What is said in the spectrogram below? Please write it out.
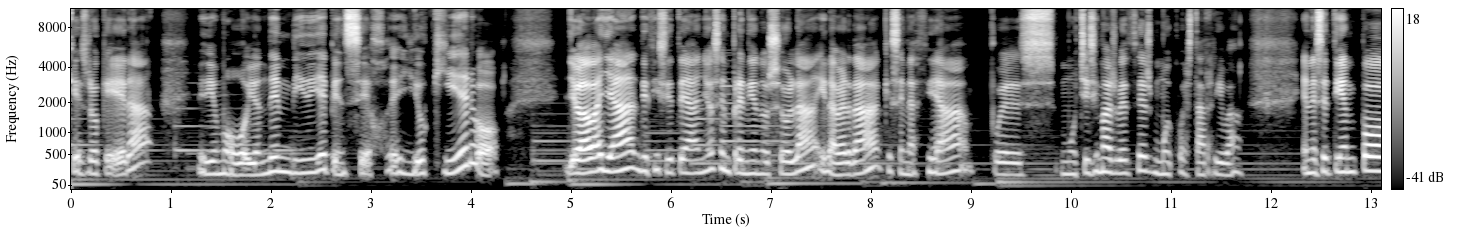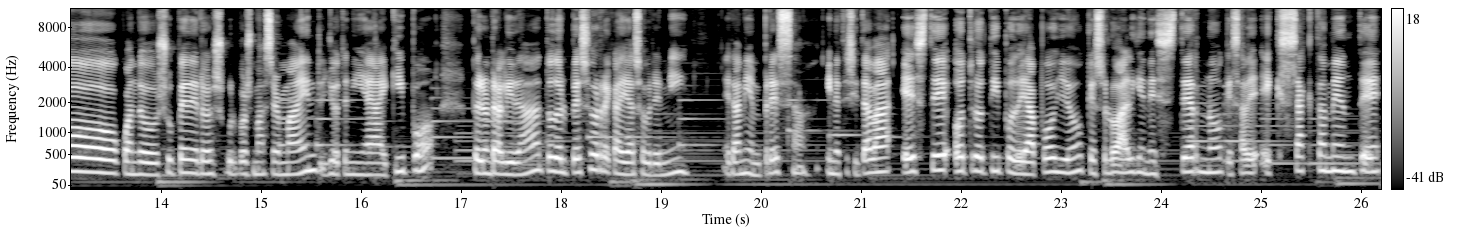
qué es lo que era, me dio mogollón de envidia y pensé, joder, yo quiero. Llevaba ya 17 años emprendiendo sola y la verdad que se me hacía pues muchísimas veces muy cuesta arriba. En ese tiempo, cuando supe de los grupos Mastermind, yo tenía equipo, pero en realidad todo el peso recaía sobre mí. Era mi empresa y necesitaba este otro tipo de apoyo que solo alguien externo que sabe exactamente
